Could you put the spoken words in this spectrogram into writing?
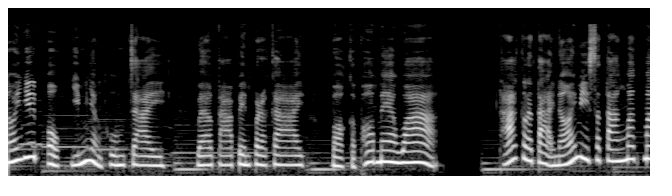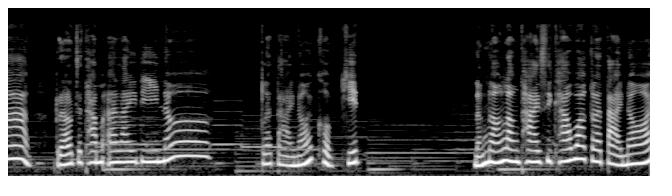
น้อยยืดอกยิ้มอย่างภูมิใจ แววตาเป็นประกาย บอกกับพ่อแม่ว่า ถ้ากระต่ายน้อยมีสตางค์มากๆ เราจะทำอะไรดีเนาะกระต่ายน้อยขบคิดน้องๆลองทายสิคะว่ากระต่ายน้อย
